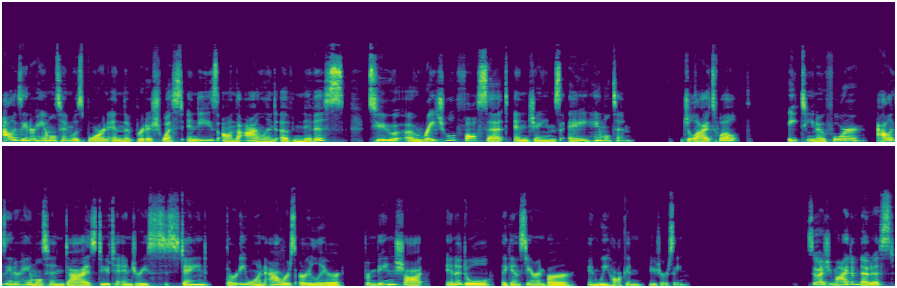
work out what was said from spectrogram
Alexander Hamilton was born in the British West Indies on the island of Nevis to Rachel Fawcett and James A. Hamilton. July 12th, 1804, Alexander Hamilton dies due to injuries sustained 31 hours earlier from being shot in a duel against Aaron Burr in Weehawken, New Jersey. So, as you might have noticed,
